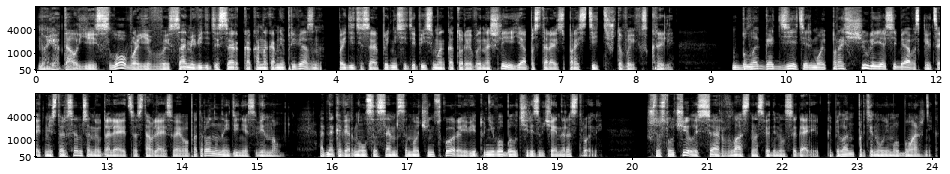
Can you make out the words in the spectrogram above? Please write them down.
«Но я дал ей слово, и вы сами видите, сэр, как она ко мне привязана. Пойдите, сэр, принесите письма, которые вы нашли, и я постараюсь простить, что вы их скрыли». «Благодетель мой, прощу ли я себя?» — восклицает мистер Сэмпсон и удаляется, оставляя своего патрона наедине с вином. Однако вернулся Сэмпсон очень скоро, и вид у него был чрезвычайно расстроенный. «Что случилось, сэр?» — властно осведомился Гарри. Капеллан протянул ему бумажник.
